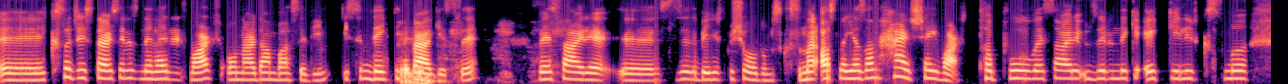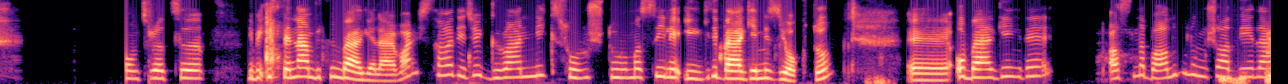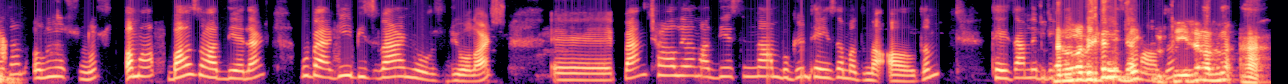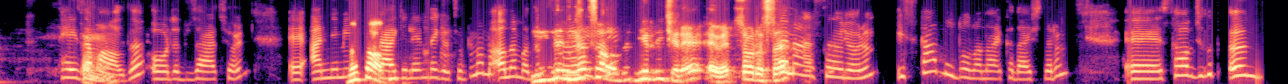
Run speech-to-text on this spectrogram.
Ee, kısaca isterseniz neler var onlardan bahsedeyim. İsim denklik Tabii. belgesi vesaire e, size de belirtmiş olduğumuz kısımlar aslında yazan her şey var. Tapu vesaire üzerindeki ek gelir kısmı kontratı gibi istenilen bütün belgeler var. Sadece güvenlik soruşturması ile ilgili belgemiz yoktu. Ee, o belgeyi de aslında bağlı bulunmuş adliyelerden alıyorsunuz ama bazı adliyeler bu belgeyi biz vermiyoruz diyorlar. Ee, ben Çağlayan Adliyesi'nden bugün teyzem adına aldım. Teyzemle birlikte Sen onu bildin mi? teyzem aldı. teyzenin adını... Ha. Teyzem Tamam. aldı. Orada düzeltiyorum. Ee, annemin Nasıl aldın? belgelerini de götürdüm ama alamadım. Ne- Nasıl aldı? Girdi içeri. Evet. Sonrası Hemen söylüyorum. İstanbul'da olan arkadaşlarım e, savcılık ön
